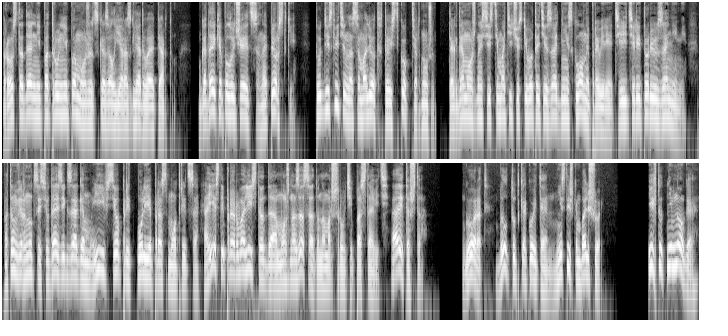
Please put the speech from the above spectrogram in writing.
«Просто дальний патруль не поможет», — сказал я, разглядывая карту. «Угадай-ка, получается, наперстки. Тут действительно самолет, то есть коптер нужен. Тогда можно систематически вот эти задние склоны проверять и территорию за ними. Потом вернуться сюда зигзагом, и все предполье просмотрится. А если прорвались, то да, можно засаду на маршруте поставить. А это что? Город. Был тут какой-то, не слишком большой. Их тут немного.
